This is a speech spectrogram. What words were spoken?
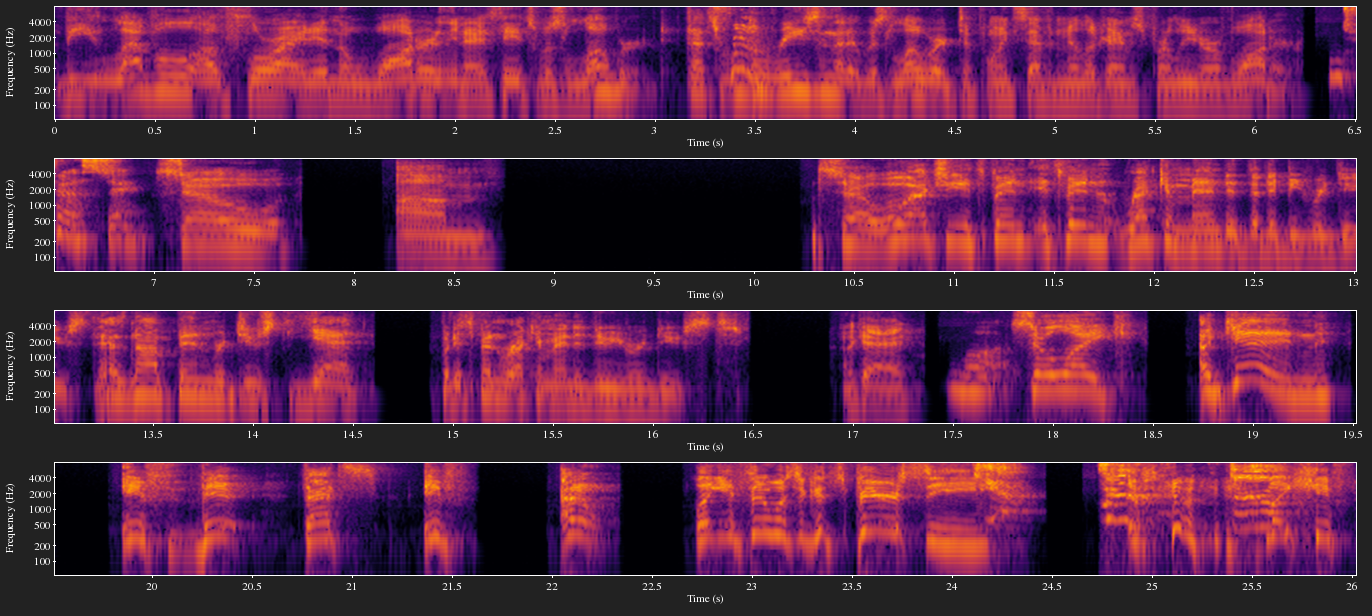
the level of fluoride in the water in the United States was lowered. That's the Hmm. reason that it was lowered to 0.7 milligrams per liter of water. interesting. So, um, so oh, actually, it's been it's been recommended that it be reduced. It has not been reduced yet, but it's been recommended to be reduced. Okay. What? So like again, if there that's if I don't like if there was a conspiracy like if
